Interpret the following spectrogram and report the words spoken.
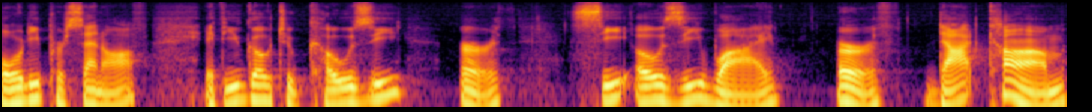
40% off. If you go to Cozy Earth, C O Z Y, earth.com,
